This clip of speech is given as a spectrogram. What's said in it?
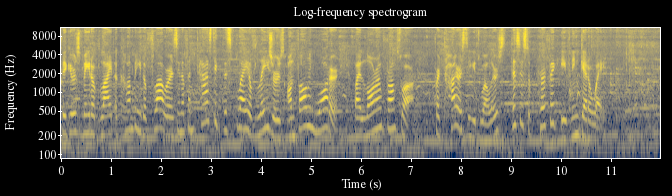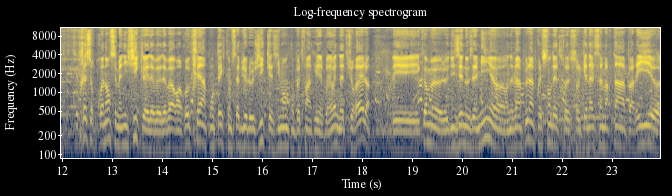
Figures made of light accompany the flowers in a fantastic display of lasers on falling water by Laurent Francois. For tired city dwellers, this is the perfect evening getaway. C'est très surprenant, c'est magnifique d'avoir recréé un contexte comme ça biologique, quasiment complètement enfin, ouais, naturel. Et comme euh, le disaient nos amis, euh, on avait un peu l'impression d'être sur le canal Saint-Martin à Paris. Euh.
